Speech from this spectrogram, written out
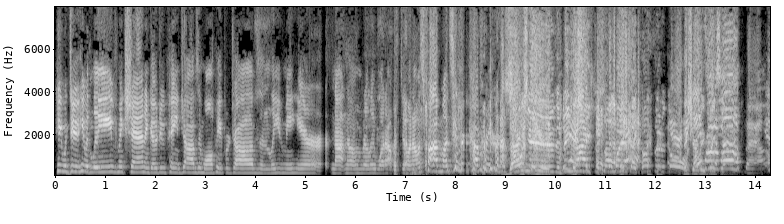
he would do he would leave McShin and go do paint jobs and wallpaper jobs and leave me here not knowing really what I was doing. I was five months in recovery when I started. Don't started. use and be Yeah. nice to somebody as they come through the door. Make sure Don't run them off now. Yeah,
